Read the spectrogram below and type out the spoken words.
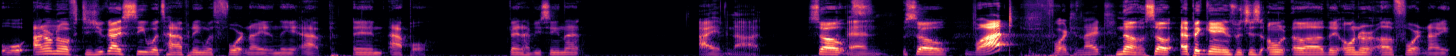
Well, I don't know if did you guys see what's happening with Fortnite in the app in Apple. Ben, have you seen that? I have not So been so What? Fortnite. No, so Epic Games, which is own, uh, the owner of Fortnite,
